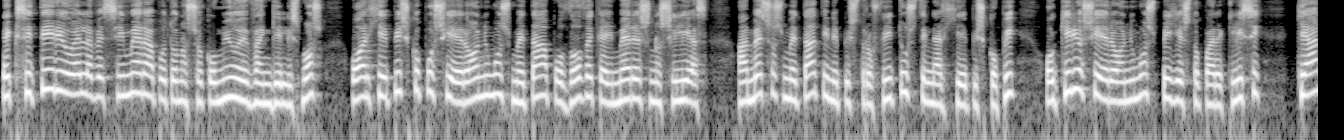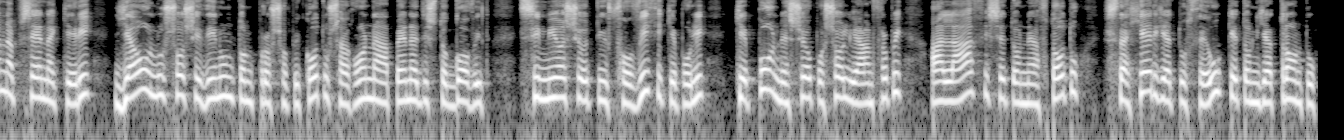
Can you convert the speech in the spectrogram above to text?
Εξιτήριο έλαβε σήμερα από το νοσοκομείο Ευαγγελισμός ο Αρχιεπίσκοπος Ιερώνυμο μετά από 12 ημέρες νοσηλείας. Αμέσως μετά την επιστροφή του στην Αρχιεπισκοπή, ο κύριος Ιερώνυμο πήγε στο παρεκκλήσι και άναψε ένα κερί για όλους όσοι δίνουν τον προσωπικό τους αγώνα απέναντι στον COVID. Σημείωσε ότι φοβήθηκε πολύ και πόνεσε όπως όλοι οι άνθρωποι, αλλά άφησε τον εαυτό του στα χέρια του Θεού και των γιατρών του.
